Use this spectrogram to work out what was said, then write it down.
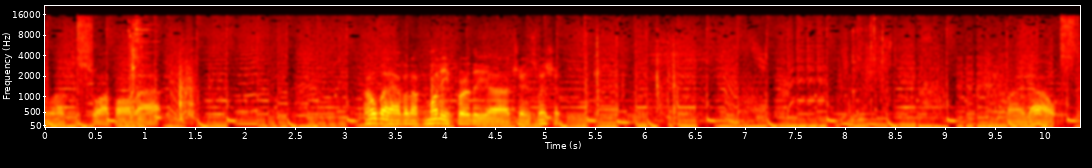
we'll have to swap all that. I hope I have enough money for the uh, transmission. Find out.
